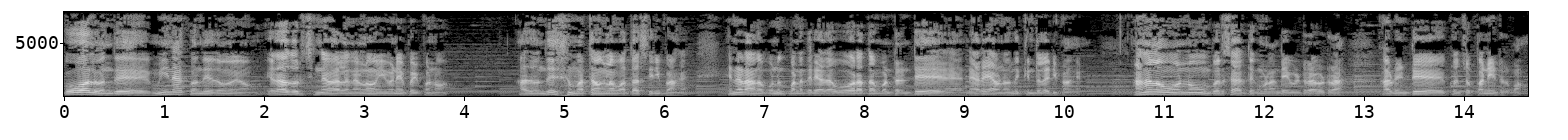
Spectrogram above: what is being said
கோவால் வந்து மீனாக்கு வந்து எதுவும் ஏதாவது ஒரு சின்ன வேலைனாலும் இவனே போய் பண்ணுவான். அது வந்து மற்றவங்களாம் பார்த்தா சிரிப்பாங்க. என்னடா அந்த பொண்ணுக்கு பண்ண தெரியாத? ஓவராக தான் பண்ணுறேன்ட்டு நிறைய அவனை வந்து கிண்டல் அடிப்பாங்க. ஆனாலும் ஒன்றும் பெருசாக எடுத்துக்க மாட்டான்டே விடுறா விடுறா அப்படின்ட்டு கொஞ்சம் பண்ணிகிட்டு இருப்பான்.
